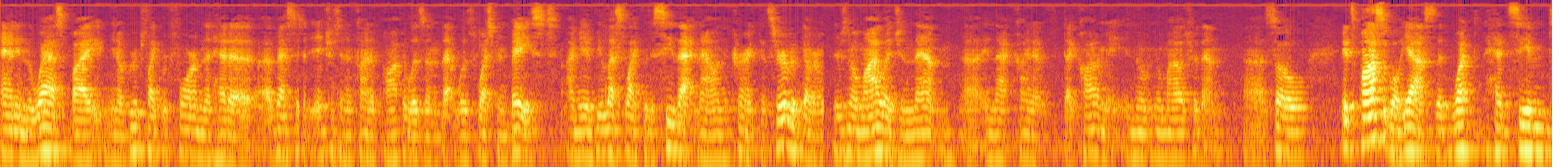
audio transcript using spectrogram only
and in the West by you know groups like Reform that had a, a, vested interest in a kind of populism that was Western based. I mean, it'd be less likely to see that now in the current conservative government. There's no mileage in them uh, in that kind of dichotomy, no, no mileage for them. Uh, so it's possible, yes, that what had seemed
